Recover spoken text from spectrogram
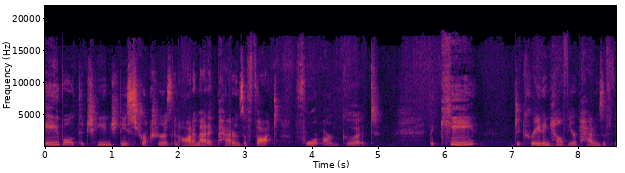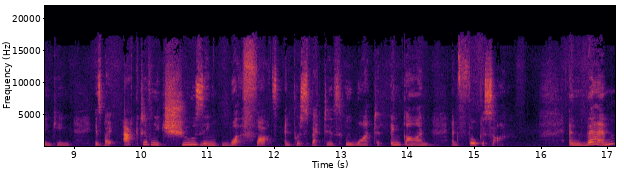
able to change these structures and automatic patterns of thought for our good. The key to creating healthier patterns of thinking is by actively choosing what thoughts and perspectives we want to think on and focus on. And then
